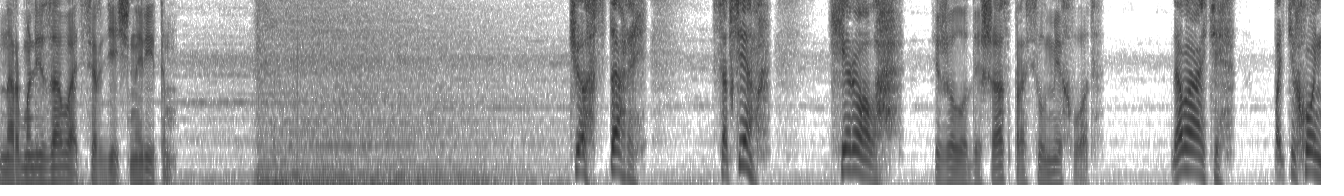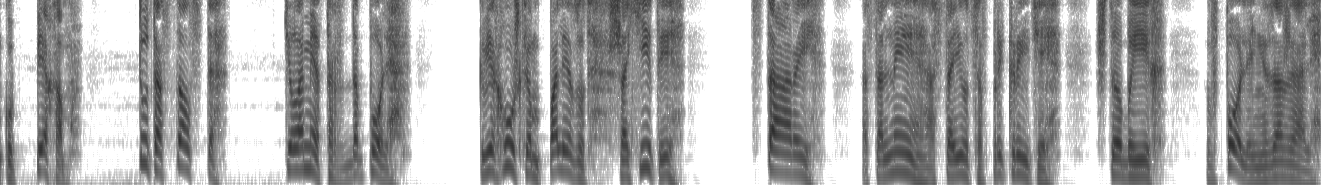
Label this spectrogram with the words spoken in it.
нормализовать сердечный ритм. «Чё, старый, совсем херово?» Тяжело дыша, спросил мехвод. «Давайте, потихоньку, пехом. Тут остался-то километр до поля. К верхушкам полезут шахид и старый. Остальные остаются в прикрытии, чтобы их в поле не зажали».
